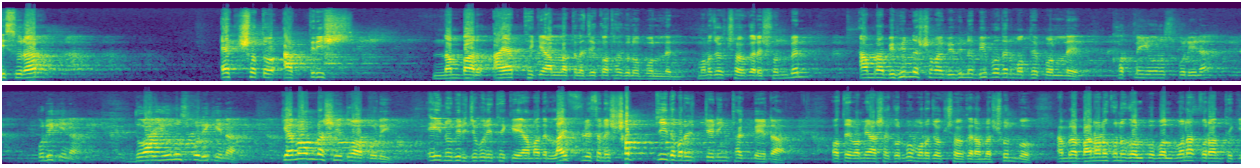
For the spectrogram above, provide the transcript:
এই সুরার একশত আটত্রিশ নাম্বার আয়াত থেকে আল্লাহ তালা যে কথাগুলো বললেন, মনোযোগ সহকারে শুনবেন। আমরা বিভিন্ন সময় বিভিন্ন বিপদের মধ্যে পড়লে, খতমে ইউনুস পড়ি না? পড়ি কিনা দোয়া ইউনুস পড়ি কিনা কেন আমরা সেই দোয়া পড়ি? এই নবীর জীবনী থেকে আমাদের লাইফ লেসনের সবচেয়ে বড় ট্রেনিং থাকবে এটা। অতএব আমি আশা করব, মনোযোগ সহকারে আমরা শুনব। আমরা বানানো কোনো গল্প বলব না, কোরআন থেকে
